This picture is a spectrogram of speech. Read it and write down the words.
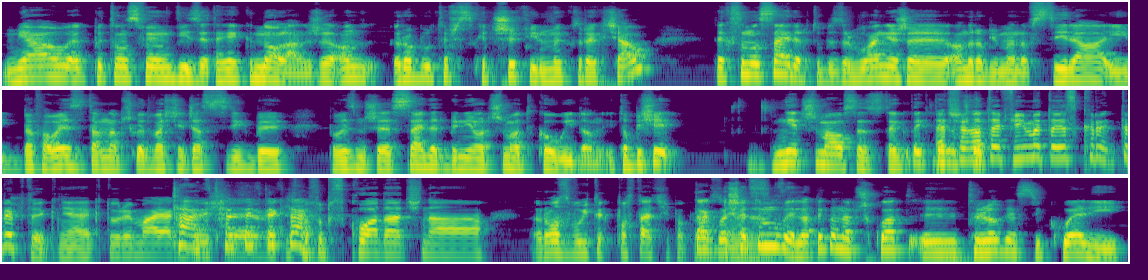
miał jakby tą swoją wizję, tak jak Nolan, że on robił te wszystkie trzy filmy, które chciał, tak samo Snyder tu by zrobił, a nie, że on robi Man of Steel'a i BVS, tam na przykład właśnie Justice League by, powiedzmy, że Snyder by nie otrzymał tylko Whedon. I to by się nie trzymało sensu. Tak, tak, znaczy, przykład... no te filmy to jest tryptyk, nie? Który ma jakby tak, się tak, tak, w jakiś tak, tak. sposób składać na rozwój tych postaci po prostu. Tak, właśnie o tym mówię. Dlatego na przykład y, trylogia sequeli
